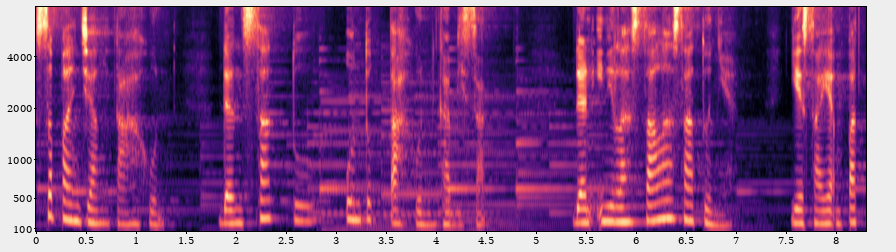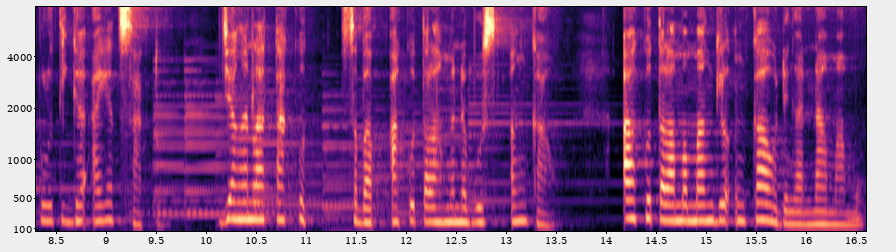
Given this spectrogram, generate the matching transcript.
sepanjang tahun, dan satu untuk tahun kabisat. Dan inilah salah satunya, Yesaya 43 ayat 1. Janganlah takut sebab aku telah menebus engkau. Aku telah memanggil engkau dengan namamu.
